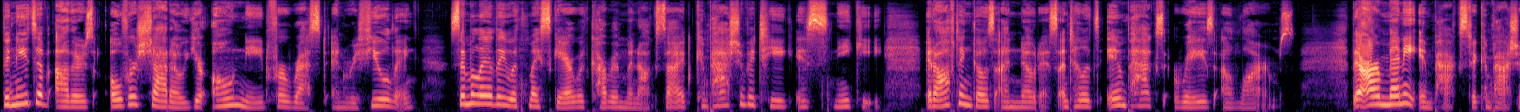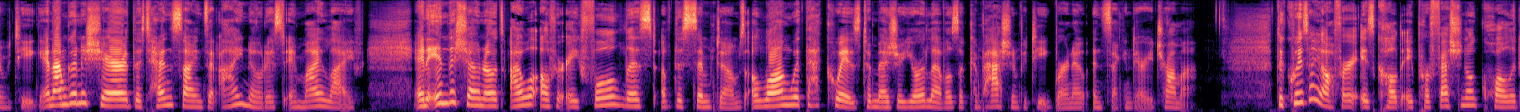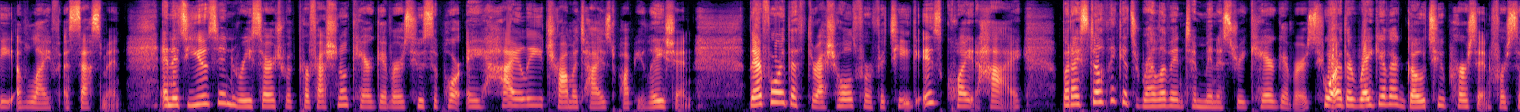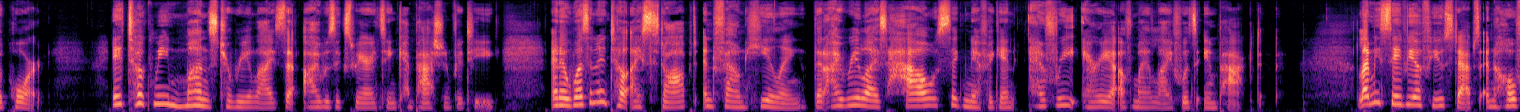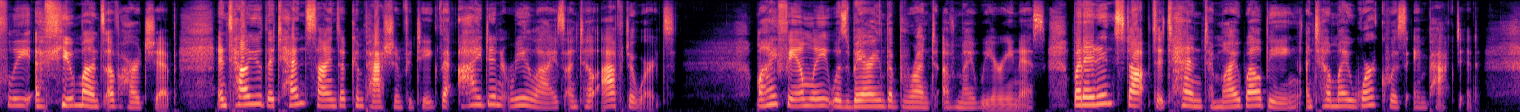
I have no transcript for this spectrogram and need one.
The needs of others overshadow your own need for rest and refueling. Similarly, with my scare with carbon monoxide, compassion fatigue is sneaky. It often goes unnoticed until its impacts raise alarms. There are many impacts to compassion fatigue, and I'm going to share the 10 signs that I noticed in my life. And in the show notes, I will offer a full list of the symptoms along with that quiz to measure your levels of compassion fatigue, burnout, and secondary trauma. The quiz I offer is called a Professional Quality of Life Assessment, and it's used in research with professional caregivers who support a highly traumatized population. Therefore, the threshold for fatigue is quite high, but I still think it's relevant to ministry caregivers who are the regular go to person for support. It took me months to realize that I was experiencing compassion fatigue. And it wasn't until I stopped and found healing that I realized how significant every area of my life was impacted. Let me save you a few steps and hopefully a few months of hardship and tell you the 10 signs of compassion fatigue that I didn't realize until afterwards. My family was bearing the brunt of my weariness, but I didn't stop to tend to my well being until my work was impacted.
